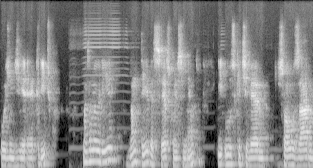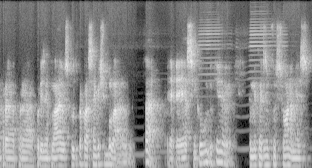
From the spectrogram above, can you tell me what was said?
hoje em dia é crítico, mas a maioria não teve acesso ao conhecimento e os que tiveram só usaram para, por exemplo, ah, eu estudo para passar em vestibular. Tá, é, é assim que o, que, que, o mecanismo funciona, mas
